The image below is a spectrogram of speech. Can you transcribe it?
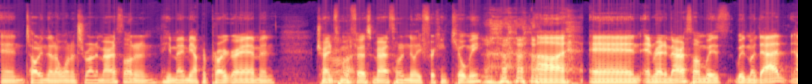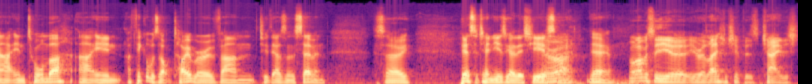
and told him that I wanted to run a marathon and he made me up a program and trained for my first marathon and nearly freaking killed me. uh, and and ran a marathon with with my dad uh, in Toowoomba uh, in I think it was October of um, 2007. So yeah, so 10 years ago this year. Yeah, so right. yeah, Well, obviously your your relationship has changed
